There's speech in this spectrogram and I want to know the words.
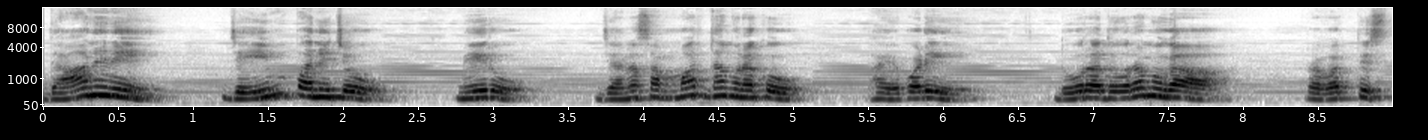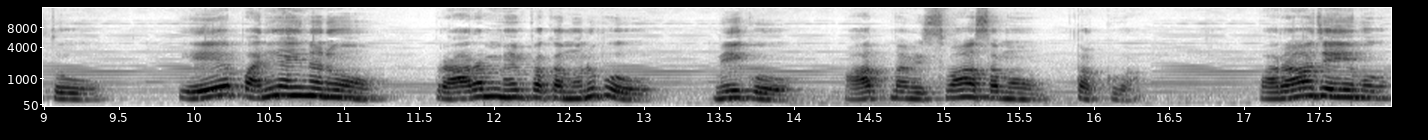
దానిని జయింపనిచో మీరు జనసమ్మర్ధమునకు భయపడి దూర దూరముగా ప్రవర్తిస్తూ ఏ పని అయినను ప్రారంభింపక మునుపు మీకు ఆత్మవిశ్వాసము తక్కువ. పరాజయము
